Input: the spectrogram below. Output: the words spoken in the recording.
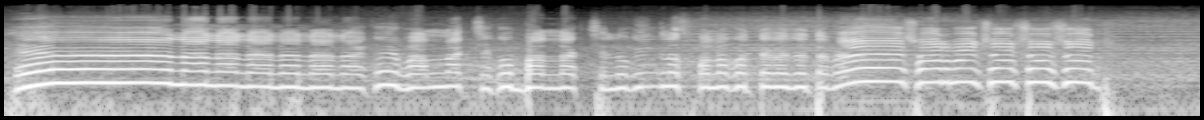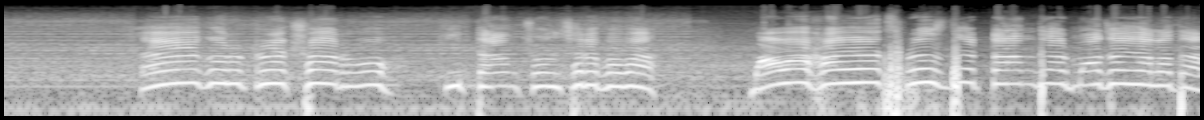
এ, লা লা লা লা লা লা খুব ভালো লাগছে খুব ভালো লাগছে। লুকিং গ্লাস ফলো করতে হবে যেতে হবে। সর ভাই সর সর সর। এ গরু ট্রাক সর। ও কি টান চলছে রে বাবা। মাওয়া হাই এক্সপ্রেস দিয়ে টান দেওয়ার মজাই আলাদা।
